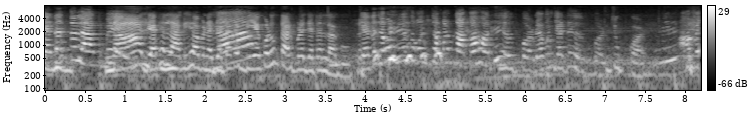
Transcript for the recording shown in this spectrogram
যেটা তো লাগবে। না যেটা লাগলে হবে না যেটাকে বিয়ে করুক তারপরে যেটা লাগুক। যেটা যখন তখন আমার কাকা হচ্ছে হেল্প করবে এখন যেটা হেল্প করবে। চুপ কর। আমি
